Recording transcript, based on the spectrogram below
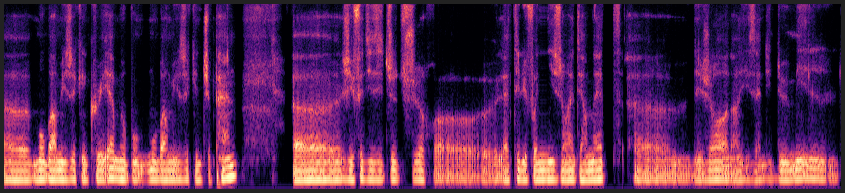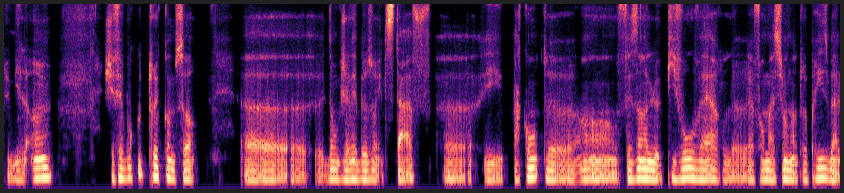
mobile Music in Korea, Mobile, Music in Japan. Euh, j'ai fait des études sur euh, la téléphonie sur Internet déjà dans les années 2000, 2001. J'ai fait beaucoup de trucs comme ça. donc, j'avais besoin de staff. et par contre, en faisant le pivot vers la formation d'entreprise, ben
